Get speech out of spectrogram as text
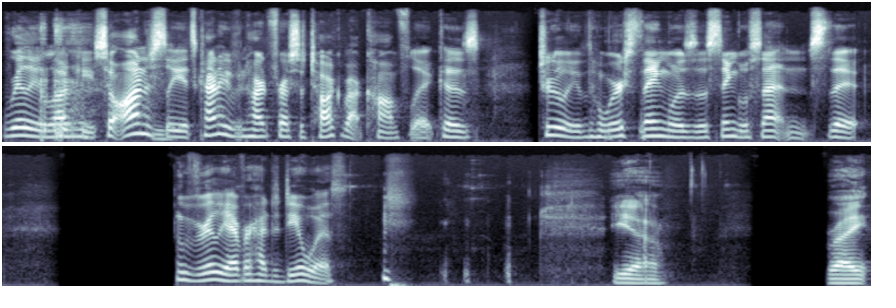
really lucky. So honestly, it's kind of even hard for us to talk about conflict because truly the worst thing was a single sentence that we've really ever had to deal with. Yeah. Right.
